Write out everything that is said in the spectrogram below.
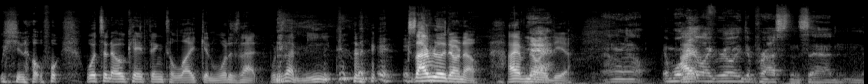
you know what's an okay thing to like and what does that what does that mean? Because I really don't know. I have no yeah, idea. I don't know. And we'll get like really depressed and sad. And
